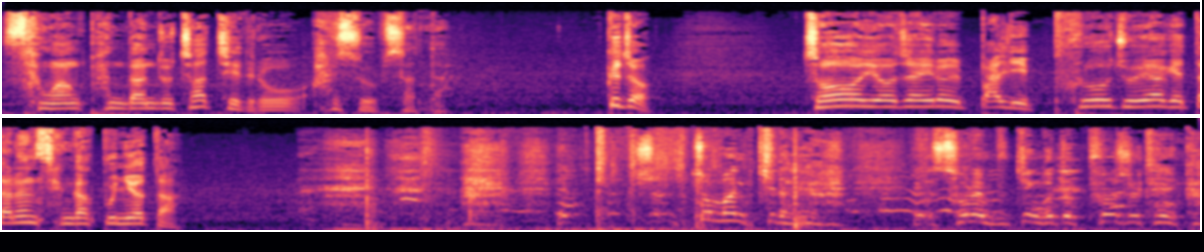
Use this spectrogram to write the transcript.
상황 판단조차 제대로 할 수 없었다. 그저 저 여자애를 빨리 풀어줘야겠다는 생각뿐이었다. 좀, 좀만 기다려. 손에 묶인 것도 풀어줄 테니까.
